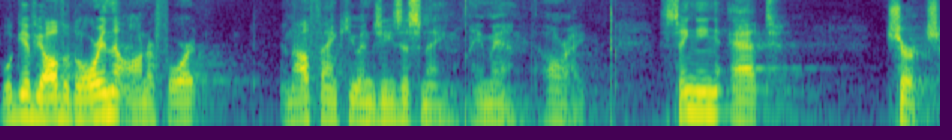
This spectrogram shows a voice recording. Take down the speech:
We'll give you all the glory and the honor for it. And I'll thank you in Jesus' name. Amen. All right. Singing at church.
